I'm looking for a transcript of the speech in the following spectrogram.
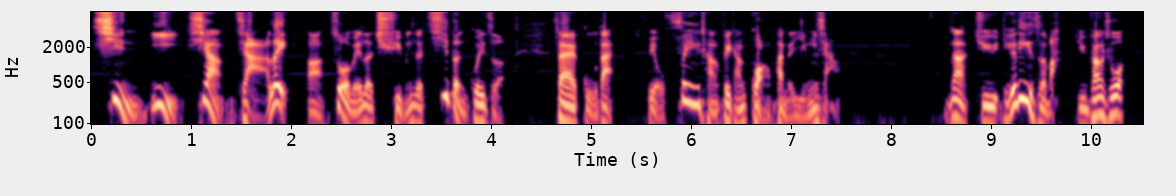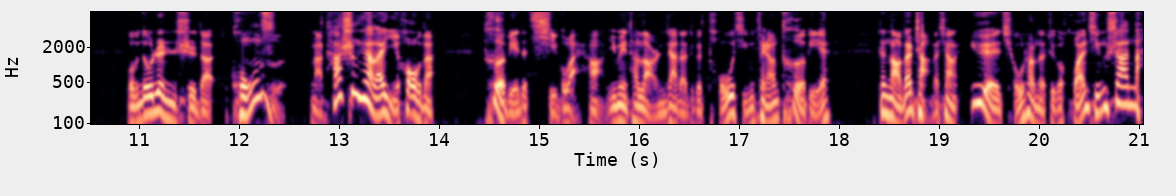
信、义、象、甲类啊作为了取名的基本规则，在古代有非常非常广泛的影响。那举一个例子吧，比方说我们都认识的孔子，那他生下来以后呢？特别的奇怪啊，因为他老人家的这个头型非常特别，这脑袋长得像月球上的这个环形山呐。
